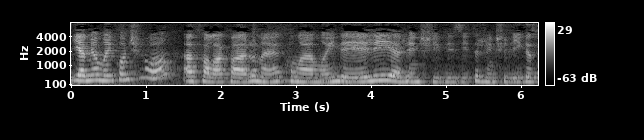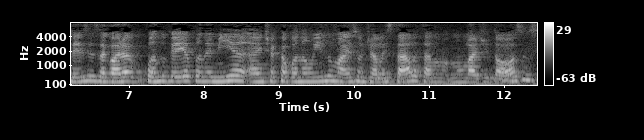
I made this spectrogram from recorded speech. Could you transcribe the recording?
E a minha mãe continuou a falar, claro, né, com a mãe dele. A gente visita, a gente liga às vezes. Agora, quando veio a pandemia, a gente acabou não indo mais onde ela está. Ela está num, lar de idosos,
